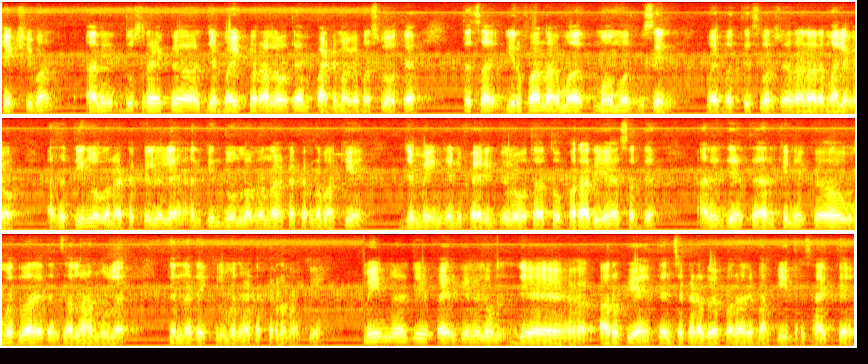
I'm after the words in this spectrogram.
शेख शिबान आणि दुसरा एक जे बाईकवर आलं होतं आणि पाठीमागे बसलो होत्या त्याचा इरफान अहमद मोहम्मद हुसेन वय बत्तीस वर्ष राहणारे मालेगाव. असं तीन लोकांना अटक केलेलं आहे. आणखीन दोन लोकांना अटक करणं बाकी आहे. जे मेन ज्यांनी फायरिंग केलं होतं तो फरारी आहे सध्या. आणि जे ते आणखीन एक उमेदवार आहे त्यांचा लहान मुलं आहे. त्यांना देखील म्हणजे अटक करणं बाकी आहे. मेन जे फायर केलेलं जे आरोपी आहे त्यांच्याकडे वेपन आणि बाकी इतर साहित्य आहे.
